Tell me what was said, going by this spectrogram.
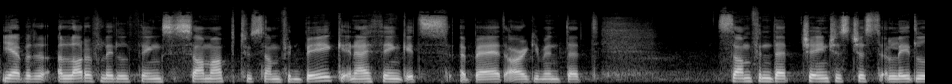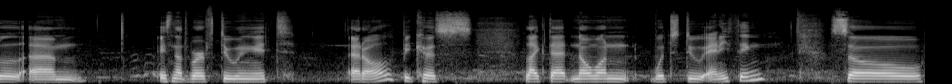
Yeah, but a lot of little things sum up to something big, and I think it's a bad argument that something that changes just a little um, is not worth doing it at all because like that no one would do anything. So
